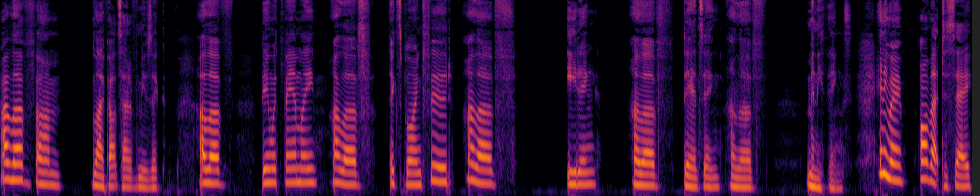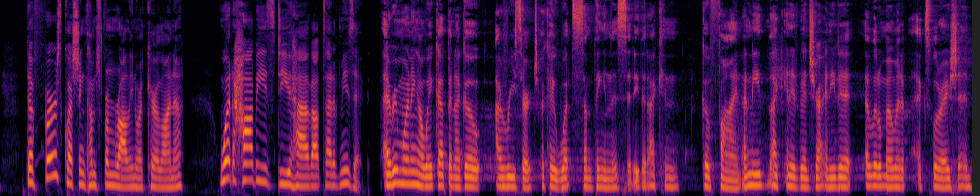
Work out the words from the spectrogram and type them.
I love um, life outside of music. I love being with family. I love exploring food. I love eating. I love dancing. I love many things. Anyway, all that to say, the first question comes from Raleigh, North Carolina. What hobbies do you have outside of music? Every morning I wake up and I go, I research, okay, what's something in this city that I can go find? I need like an adventure. I need a, a little moment of exploration.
